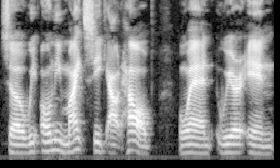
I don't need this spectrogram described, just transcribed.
So we only might seek out help when we're in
